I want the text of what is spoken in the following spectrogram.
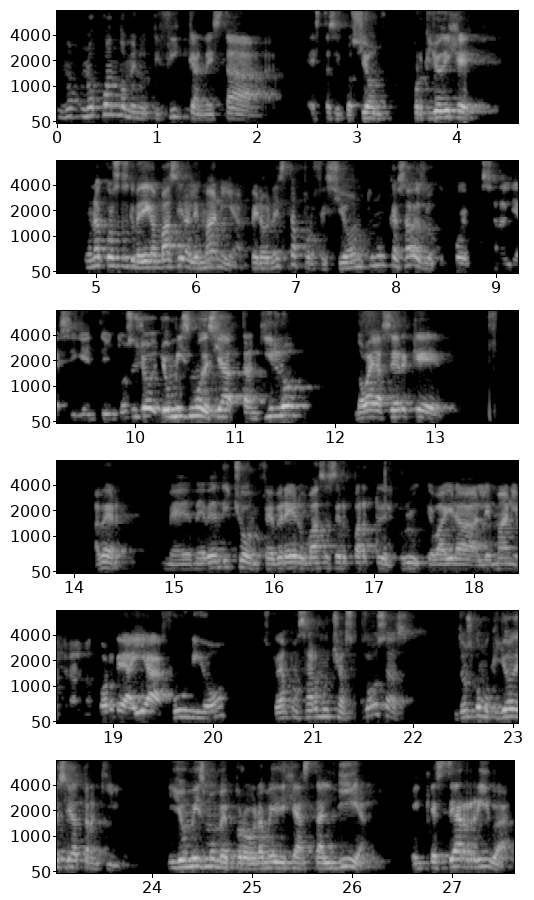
no, no cuando me notifican esta, esta situación, porque yo dije, una cosa es que me digan, vas a ir a Alemania, pero en esta profesión tú nunca sabes lo que puede pasar al día siguiente. Entonces yo, yo mismo decía, tranquilo, no vaya a ser que a ver, me, habían dicho en febrero vas a ser parte del crew que va a ir a Alemania, pero a lo mejor de ahí a junio pues, puedan pasar muchas cosas. Entonces como que yo decía tranquilo. Y yo mismo me programé y dije, hasta el día en que esté arriba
